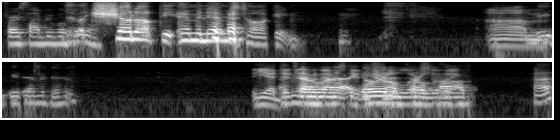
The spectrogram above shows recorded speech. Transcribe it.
first time people see like, them. shut up, the M and M's talking. Um, Naked Eminem. yeah, didn't tell, M and uh, M's get go in in trouble or something? Rob- Huh?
